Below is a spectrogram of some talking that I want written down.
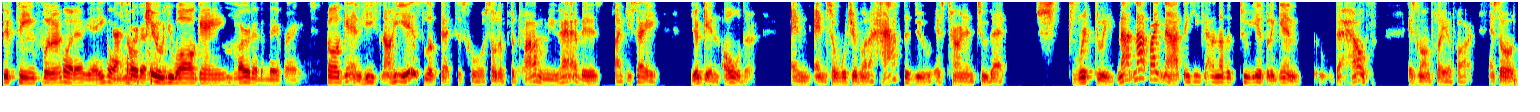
15 footer. Footer, yeah, he gonna murder gonna kill the, you all game. Murder the mid range. So again, he's now he is looked at to score. So the, the problem you have is, like you say, you're getting older and and so what you're going to have to do is turn into that strictly not not right now i think he got another two years but again the health is going to play a part and so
